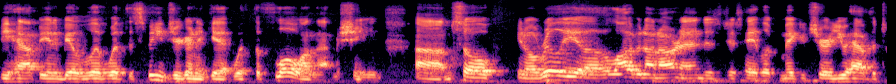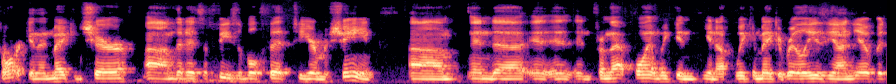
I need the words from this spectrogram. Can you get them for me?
be happy and be able to live with the speeds you're going to get with the flow on that machine. Um, so you know, really uh, a lot of it on our end is just hey, look, making sure you have the torque, and then making sure um, that it's a feasible fit to your machine. Um, and, uh, and and from that point, we can you know we can make it real easy on you, but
